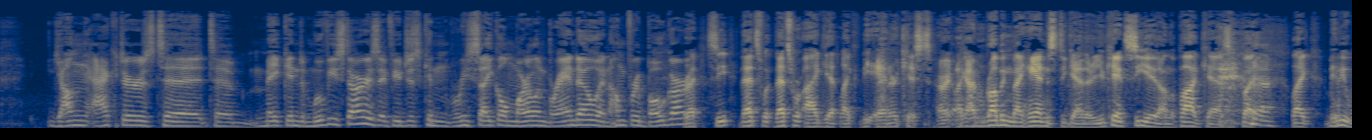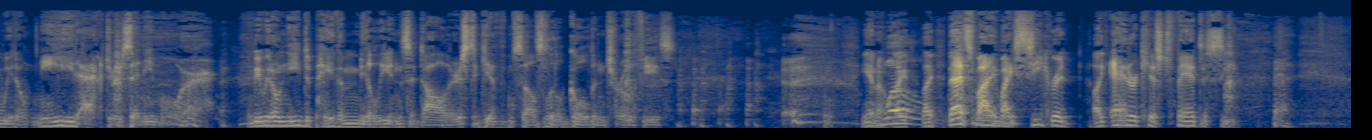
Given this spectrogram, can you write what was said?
young actors to to make into movie stars if you just can recycle Marlon Brando and Humphrey Bogart? Right? See, that's what that's where I get like the anarchist. All right, like I'm rubbing my hands together. You can't see it on the podcast, but like maybe we don't need actors anymore. Maybe we don't need to pay them millions of dollars to give themselves little golden trophies. You know, Well- like, like that's my my secret like anarchist fantasy.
